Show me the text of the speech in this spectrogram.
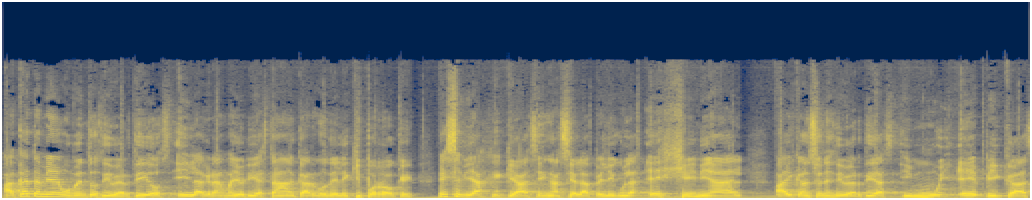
Acá también hay momentos divertidos y la gran mayoría están a cargo del equipo Rocket. Ese viaje que hacen hacia la película es genial, hay canciones divertidas y muy épicas,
